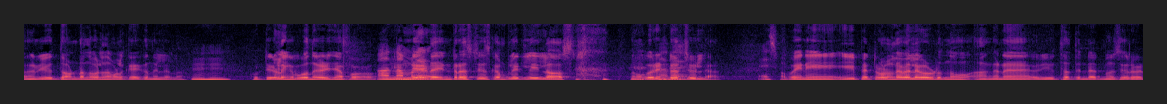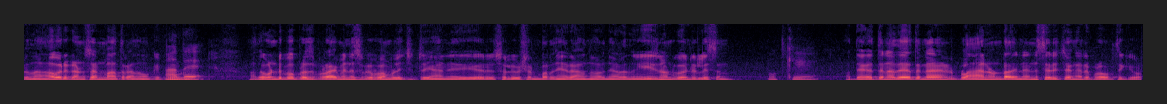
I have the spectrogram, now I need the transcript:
അങ്ങനെ യുദ്ധം ഉണ്ടെന്ന് പോലും നമ്മൾ കേൾക്കുന്നില്ലല്ലോ. കുട്ടികളെങ്കിൽ പോന്നു കഴിഞ്ഞപ്പോൾ ഇന്ത്യയുടെ ഇൻട്രസ്റ്റ് ഈസ് കംപ്ലീറ്റ്ലി ലോസ്റ്റ് നമുക്കൊരു ഇൻട്രസ്റ്റും ഇല്ല. അപ്പൊ അപ്പോൾ ഇനി ഈ പെട്രോളിന്റെ വില കൂടുന്നു അങ്ങനെ ഒരു യുദ്ധത്തിന്റെ അറ്റ്മോസ്ഫിയർ വരുന്ന ആ ഒരു കൺസേൺ മാത്രമേ നോക്കി അതെ. അതുകൊണ്ട് ഇപ്പോൾ പ്രൈം മിനിസ്റ്റർ ഇപ്പം വിളിച്ചിട്ട് ഞാൻ ഈ ഒരു സൊല്യൂഷൻ പറഞ്ഞു പറഞ്ഞുതരാമെന്ന് പറഞ്ഞാലൊന്നും is not going to listen അദ്ദേഹത്തിന് അദ്ദേഹത്തിന്റെ പ്ലാൻ ഉണ്ട്. അതിനനുസരിച്ച് അങ്ങനെ പ്രവർത്തിക്കുള്ളൂ.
